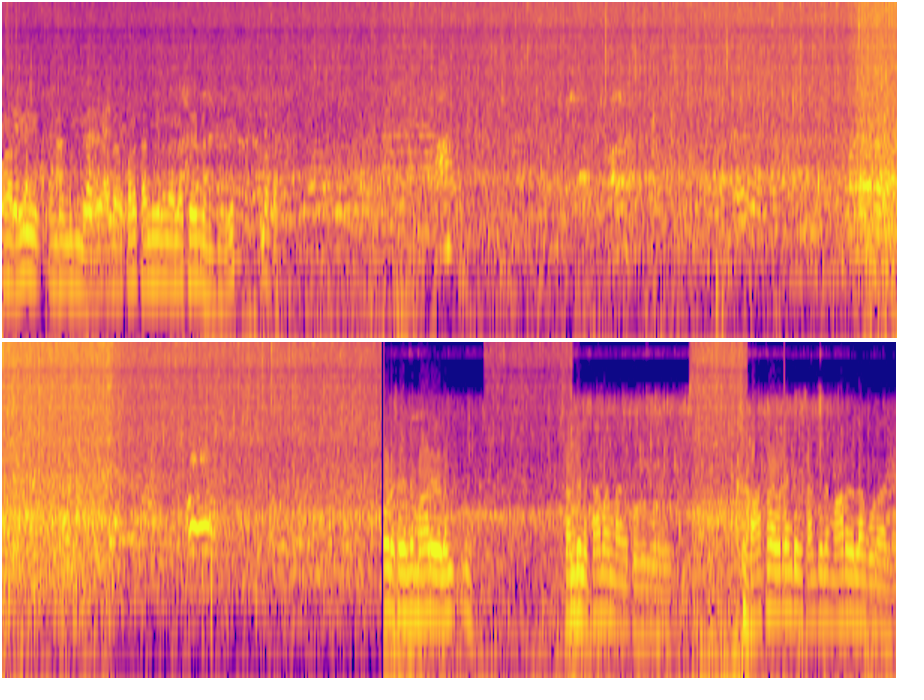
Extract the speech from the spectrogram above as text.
மாதிரி ஒன்றும் இல்லை. அதை போல தண்ணிகளை நல்லா தேங்கி நிற்குது. என்னப்பா கூட சேர்ந்து மாடுகளும் சந்தையில் சாமான் வாங்க போகிறது போல பார்க்குற விட சந்தையில் மாடுதெல்லாம் கூடாது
